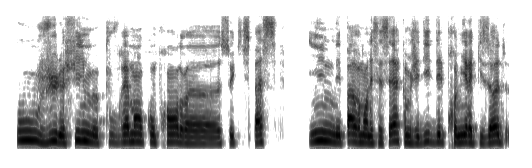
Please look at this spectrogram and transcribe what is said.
ou vu le film pour vraiment comprendre euh, ce qui se passe? Il n'est pas vraiment nécessaire. Comme j'ai dit, dès le premier épisode,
